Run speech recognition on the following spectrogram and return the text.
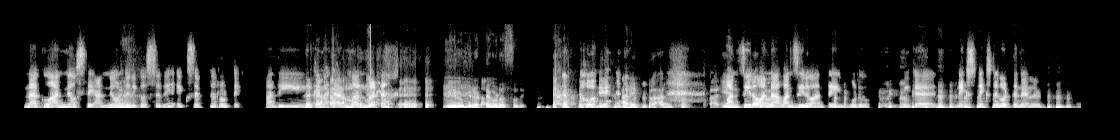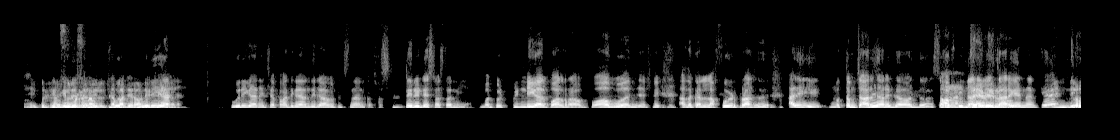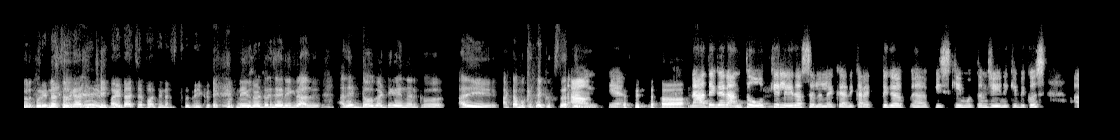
నాకు అన్ని వస్తాయి. అన్ని వండడానికి వస్తది ఎక్సెప్ట్ రొట్టె. అది నా కర్మ అన్నమాట. వీరుకి రొట్టె కూడా వస్తుంది. వన్ జీరో అన్న వన్ జీరో అంతే ఇప్పుడు. ఇంకా నెక్స్ట్ నెక్స్ట్ కొడతాను నేను ఇప్పుడు టిప్స్ మీరు చపాతీ రౌండ్ పూరి కానీ చపాతి కానీ తినాలనిపించింది అనుకో ఫస్ట్ ఇరిటేషన్ వస్తుంది. నీ అమ్మ ఇప్పుడు పిండి కలపాలరా బాబు అని చెప్పి అదొక లఫ్డ్ ప్రాసెస్. అది మొత్తం జారు జారు కావద్దు సాఫ్ట్ ఉండాలి. జారగైందంటే బయట చపాతి నచ్చుతుంది నీకు. నీకు రొట్టె చేయనీకి రాదు. అదే డో గట్టిగా అయిందనుకో అది అట్ట ముక్క లెక్క వస్తుంది. అవును. yeah. నా దగ్గర అంత ఓకే లేదు అసలు. లైక్ అది కరెక్ట్గా పిసికి మొత్తం చేయనికి. బికాస్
